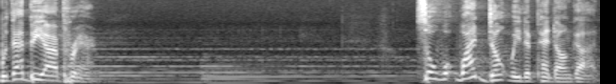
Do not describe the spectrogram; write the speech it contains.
Would that be our prayer? So, why don't we depend on God?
